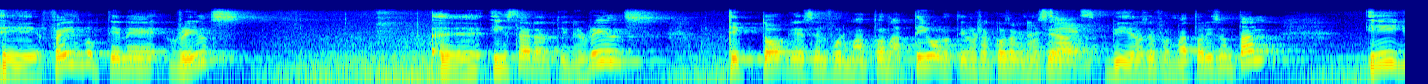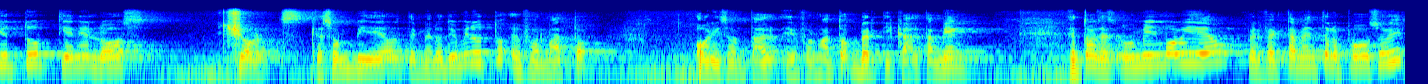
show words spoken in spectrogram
Eh, Facebook tiene Reels, eh, Instagram tiene Reels, TikTok es el formato nativo, no tiene otra cosa que no Así sea es. videos en formato horizontal. Y YouTube tiene los Shorts, que son videos de menos de un minuto en formato horizontal, en formato vertical también. Entonces, un mismo video perfectamente lo puedo subir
